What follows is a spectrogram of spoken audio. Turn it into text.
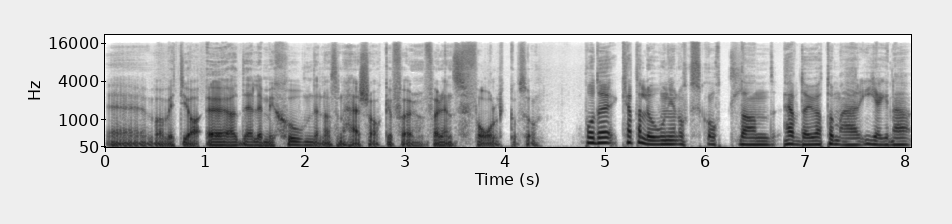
eh, vad vet jag, öde eller mission eller sådana här saker för, för ens folk och så. Både Katalonien och Skottland hävdar ju att de är egna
